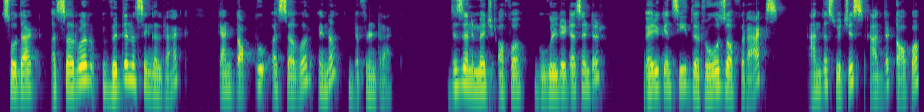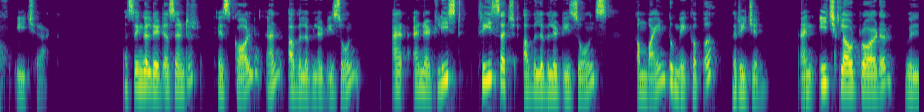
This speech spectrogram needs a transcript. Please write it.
so that a server within a single rack can talk to a server in a different rack. This is an image of a Google data center where you can see the rows of racks and the switches at the top of each rack. A single data center is called an availability zone and, and at least three such availability zones combine to make up a region. And each cloud provider will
